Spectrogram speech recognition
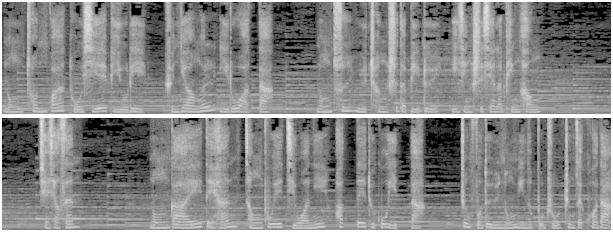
农村과도시의비율이균형을이루었다。农村与城市的比率已经实现了平衡。选项三，농가에대한정부의지원이확대되고있다。政府对于农民的补助正在扩大。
